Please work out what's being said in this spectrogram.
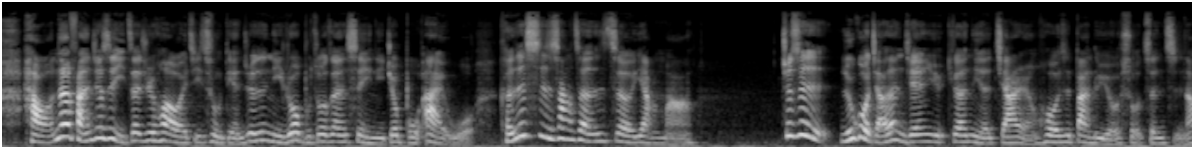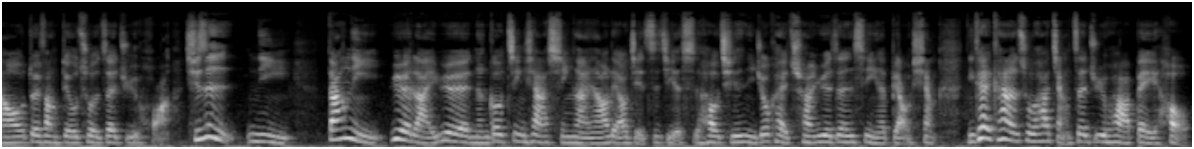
好，那反正就是以这句话为基础点，就是你如果不做这件事情，你就不爱我。可是事实上真的是这样吗？就是如果假设你今天跟你的家人或者是伴侣有所争执，然后对方丢出了这句话，其实你。当你越来越能够静下心来，然后了解自己的时候，其实你就可以穿越这件事情的表象。你可以看得出他讲这句话背后，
